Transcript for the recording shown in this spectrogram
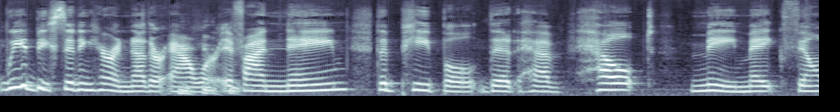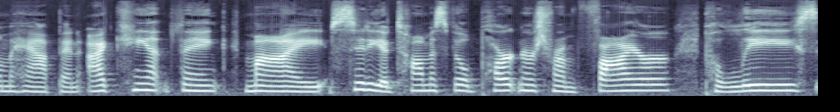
we'd be sitting here another hour if I named the people that have helped me make film happen. I can't thank my city of Thomasville partners from fire, police,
